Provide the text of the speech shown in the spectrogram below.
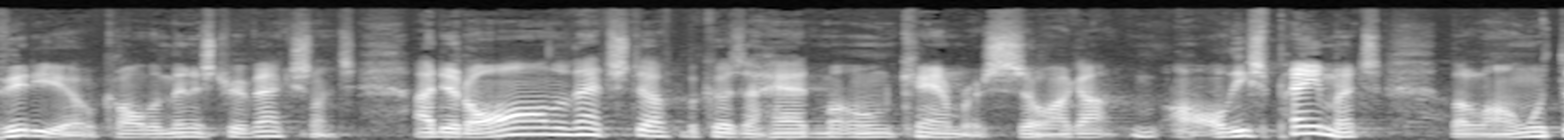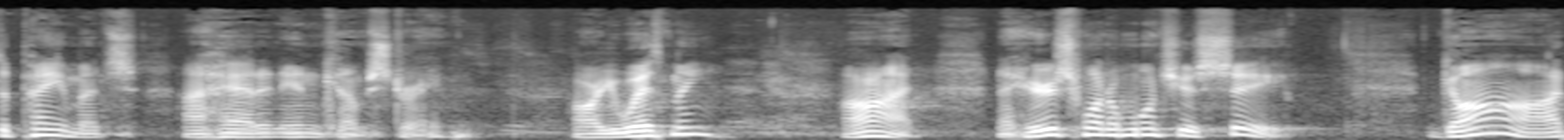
video called the Ministry of Excellence. I did all of that stuff because I had my own cameras. So I got all these payments, but along with the payments, I had an income stream. Are you with me? All right. Now, here's what I want you to see God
